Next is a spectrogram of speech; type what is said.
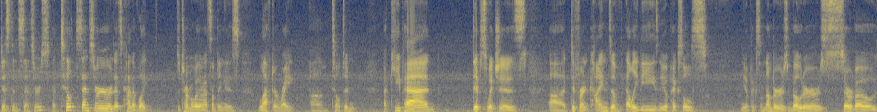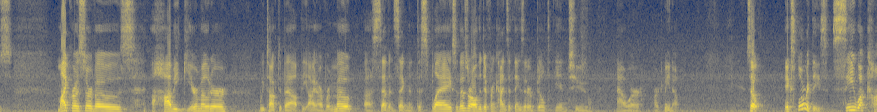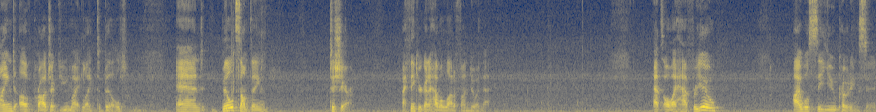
distance sensors, a tilt sensor that's kind of like determine whether or not something is left or right um, tilted, a keypad, dip switches, uh, different kinds of LEDs, neopixels, neopixel numbers, motors, servos, micro servos, a hobby gear motor. We talked about the IR remote, a seven segment display. So those are all the different kinds of things that are built into our Arduino. So explore with these, see what kind of project you might like to build and build something to share. I think you're going to have a lot of fun doing that. That's all I have for you. I will see you coding soon.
